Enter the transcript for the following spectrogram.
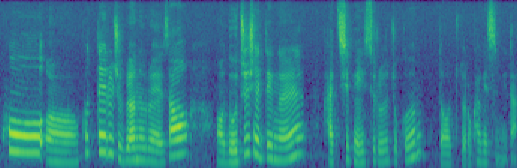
코, 어, 콧대를 주변으로 해서 어, 노즈 쉐딩을 같이 베이스로 조금 넣어주도록 하겠습니다.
